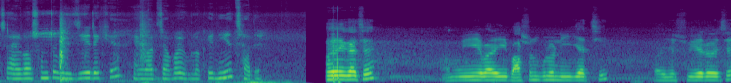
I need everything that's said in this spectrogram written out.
চায়ের বাসনটা ভিজিয়ে রেখে এবার যাব এগুলোকে নিয়ে ছাদে। হয়ে গেছে। আমি এবার এই বাসনগুলো নিয়ে যাচ্ছি। ওই যে শুয়ে রয়েছে।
